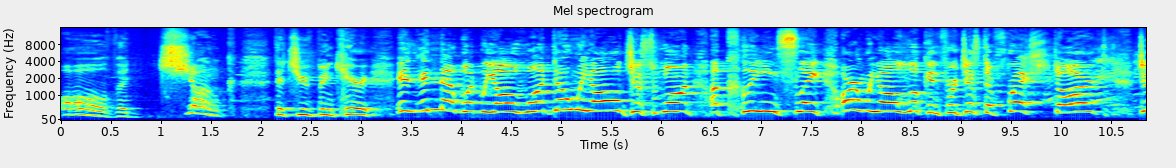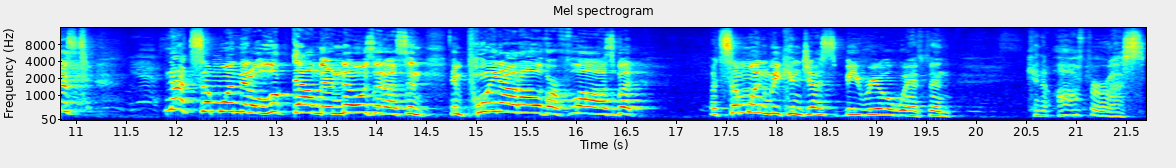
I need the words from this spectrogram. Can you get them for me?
all the junk that you've been carrying. Isn't that what we all want? Don't we all just want a clean slate? Aren't we all looking for just a fresh start? Just not someone that'll look down their nose at us and, and point out all of our flaws, but, but someone we can just be real with and can offer us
